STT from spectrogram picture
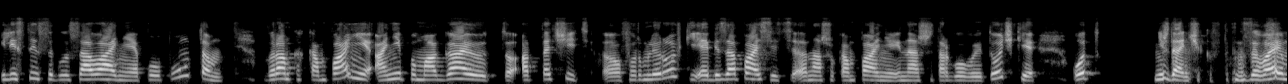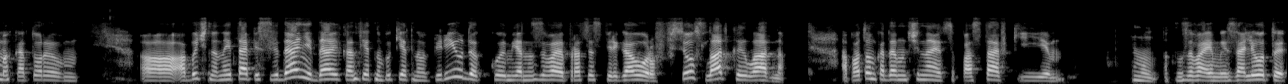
и листы согласования по пунктам в рамках компании, они помогают отточить формулировки и обезопасить нашу компанию и наши торговые точки от нежданчиков, так называемых, которые а, обычно на этапе свиданий, да, конфетно-букетного периода, коим я называю процесс переговоров, все сладко и ладно. А потом, когда начинаются поставки ну, так называемые залеты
